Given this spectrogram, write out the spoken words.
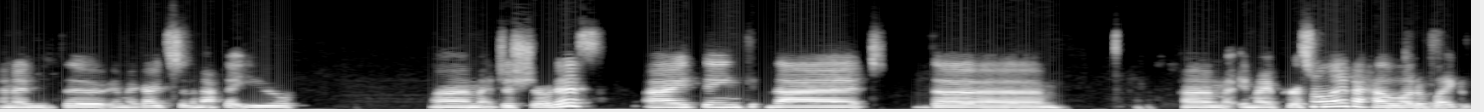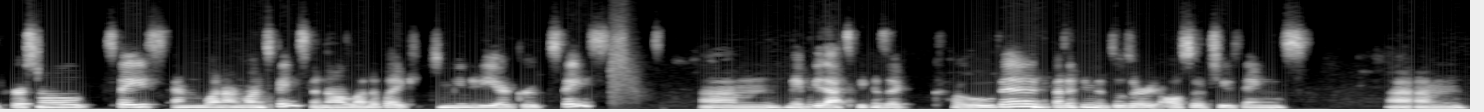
and the in regards to the map that you um, just showed us, I think that the um, in my personal life, I had a lot of like personal space and one-on-one space, but not a lot of like community or group space. Um, maybe that's because of COVID, but I think that those are also two things. Um,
